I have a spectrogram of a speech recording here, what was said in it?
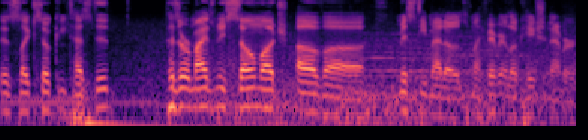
is like so contested because it reminds me so much of uh, Misty Meadows, my favorite location ever.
